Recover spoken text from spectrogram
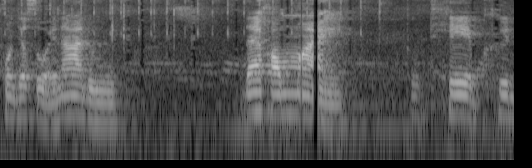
ควรจะสวยหน้าดู ได้คอมใหม่ก็เทพขึ้น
